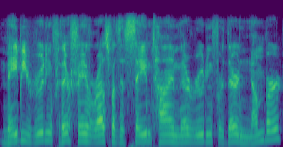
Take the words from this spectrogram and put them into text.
may be rooting for their favorite wrestler, but at the same time they're rooting for their number,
